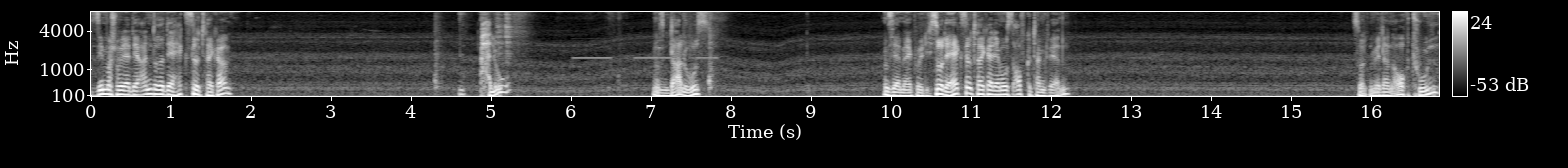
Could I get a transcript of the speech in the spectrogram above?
sehen wir schon wieder der andere, der Häckseltrecker. Hallo? Was ist denn da los? Sehr merkwürdig. So, der Häckseltrecker, der muss aufgetankt werden. Sollten wir dann auch tun.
